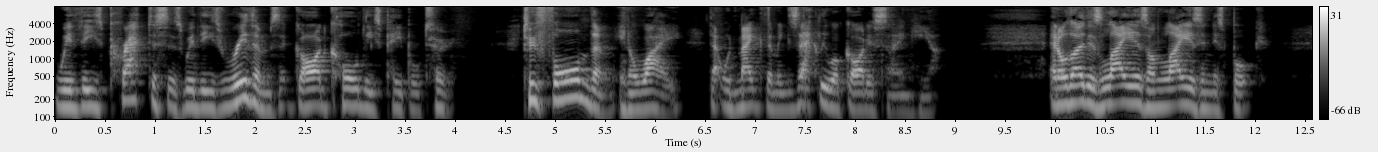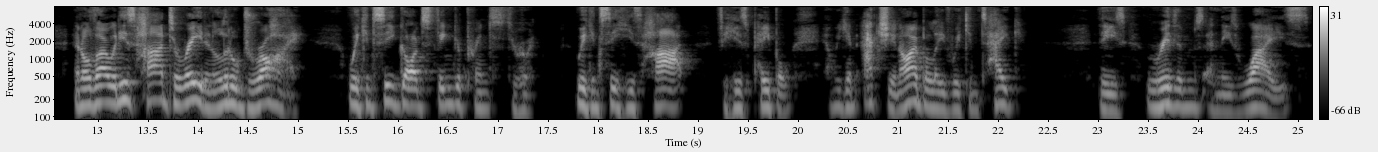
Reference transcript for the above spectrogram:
with these practices, with these rhythms that God called these people to, to form them in a way that would make them exactly what God is saying here. And although there's layers on layers in this book, and although it is hard to read and a little dry, we can see God's fingerprints through it. We can see his heart for his people. And we can actually, and I believe we can take these rhythms and these ways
